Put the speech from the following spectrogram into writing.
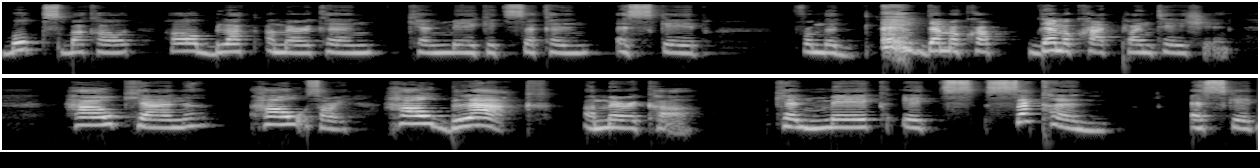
books back out how Black American can make its second escape from the Democrat Democrat plantation. How can how sorry how Black America can make its second escape.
